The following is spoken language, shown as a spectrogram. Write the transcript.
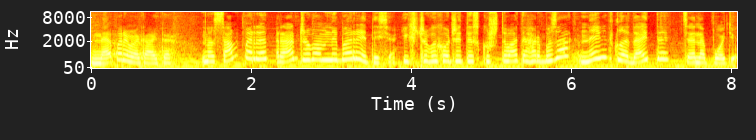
Не перемикайте. Насамперед раджу вам не баритися. Якщо ви хочете скуштувати гарбуза, не відкладайте це на потім,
